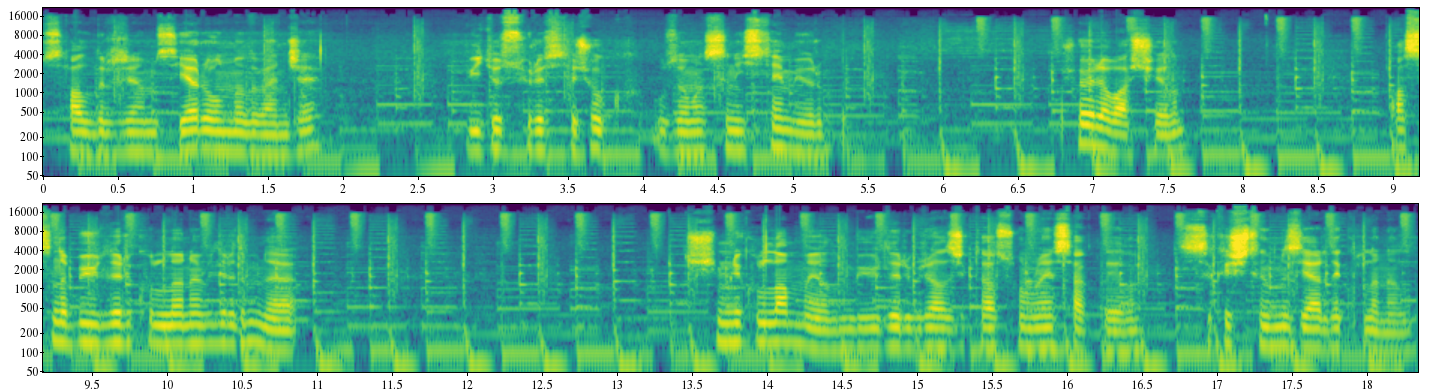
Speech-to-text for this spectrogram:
saldıracağımız yer olmalı bence. Video süresi de çok uzamasını istemiyorum. Şöyle başlayalım. Aslında büyüleri kullanabilirdim de Şimdi kullanmayalım. Büyüleri birazcık daha sonraya saklayalım. Sıkıştığımız yerde kullanalım.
